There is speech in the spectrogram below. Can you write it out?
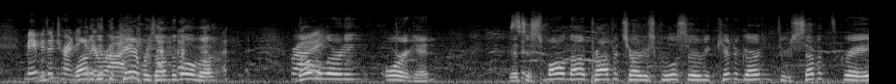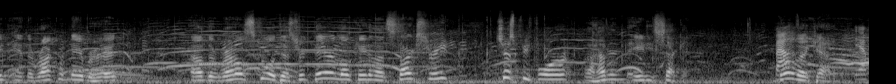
Maybe they're trying to Want get to get the cameras on the Nova. right. Nova Learning, Oregon. It's a small nonprofit charter school serving kindergarten through seventh grade in the Rockwood neighborhood of the Reynolds School District. They are located on Stark Street, just before 182nd. About- Nova Academy. Yep,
